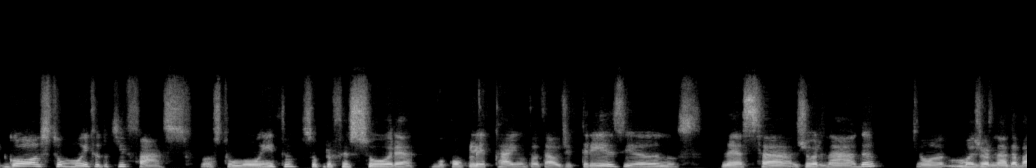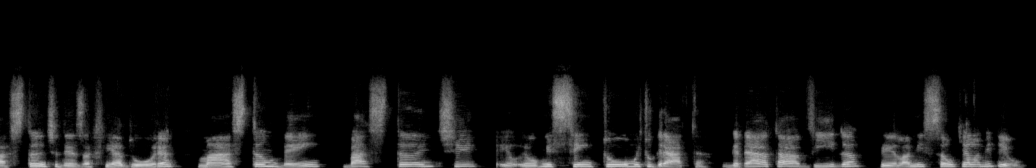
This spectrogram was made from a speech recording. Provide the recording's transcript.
Gosto muito do que faço, gosto muito. Sou professora, vou completar um total de 13 anos nessa jornada. É uma, uma jornada bastante desafiadora, mas também bastante. Eu, eu me sinto muito grata, grata à vida pela missão que ela me deu.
